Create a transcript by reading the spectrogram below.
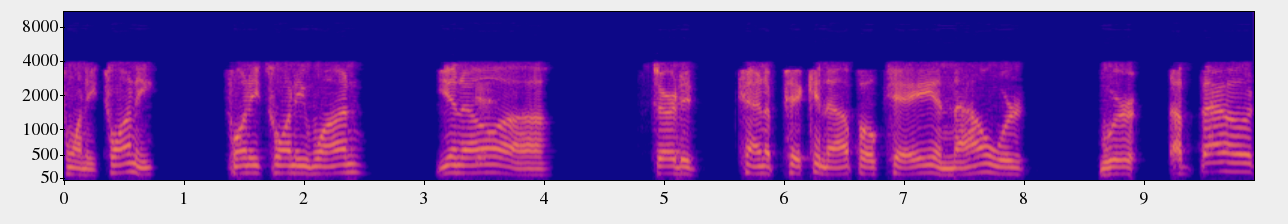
2020, 2021, you know, uh, started kind of picking up okay, and now we're we're about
